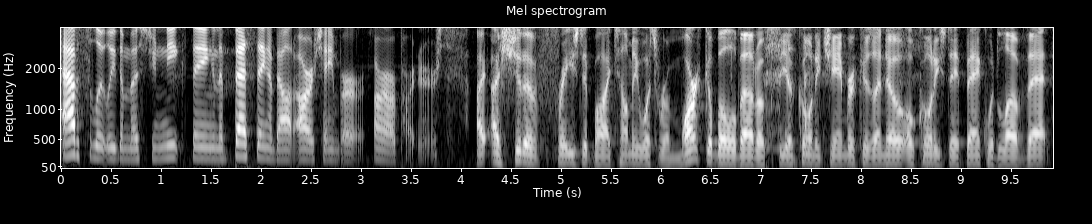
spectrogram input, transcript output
absolutely the most unique thing and the best thing about our chamber are our partners. I, I should have phrased it by tell me what's remarkable about o- the Oconee Chamber because I know Oconee State Bank would love that,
